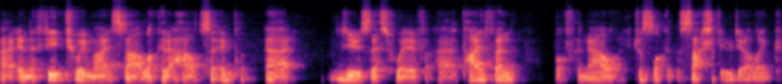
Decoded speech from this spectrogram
Uh, in the future, we might start looking at how to uh, use this with uh, Python, but for now, just look at the SAS Studio link.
